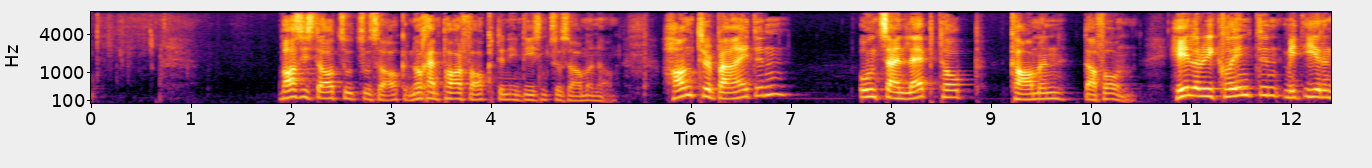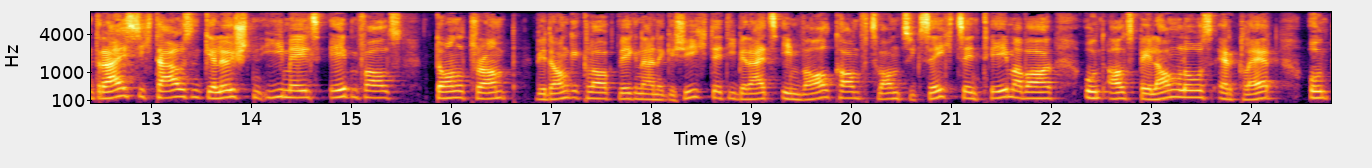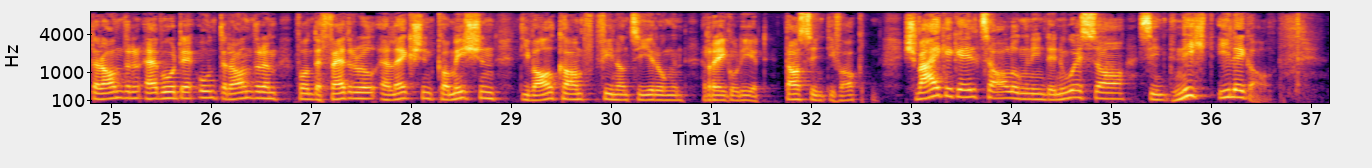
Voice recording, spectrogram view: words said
Was ist dazu zu sagen? Noch ein paar Fakten in diesem Zusammenhang. Hunter Biden und sein Laptop kamen davon. Hillary Clinton mit ihren 30.000 gelöschten E-Mails ebenfalls. Donald Trump wird angeklagt wegen einer Geschichte, die bereits im Wahlkampf 2016 Thema war und als belanglos erklärt unter anderem, er wurde unter anderem von der Federal Election Commission die Wahlkampffinanzierungen reguliert. Das sind die Fakten. Schweigegeldzahlungen in den USA sind nicht illegal.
